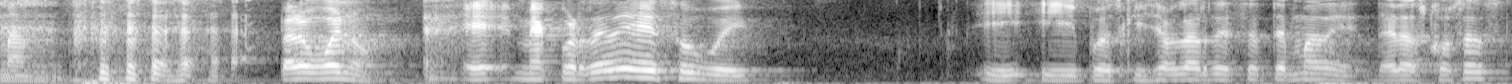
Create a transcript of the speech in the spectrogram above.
mames. Pero bueno, eh, me acordé de eso, güey. Y, y, pues quise hablar de este tema de, de las cosas...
